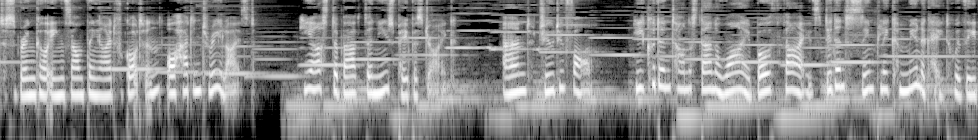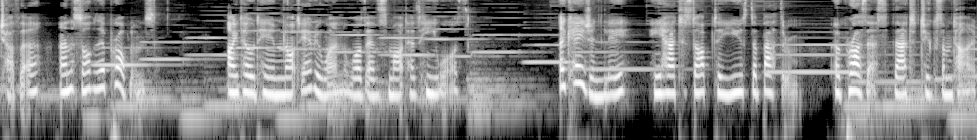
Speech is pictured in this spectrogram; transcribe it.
to sprinkle in something I'd forgotten or hadn't realized. He asked about the newspaper strike, and true to form, he couldn't understand why both sides didn't simply communicate with each other and solve their problems. I told him not everyone was as smart as he was. Occasionally, he had to stop to use the bathroom, a process that took some time.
